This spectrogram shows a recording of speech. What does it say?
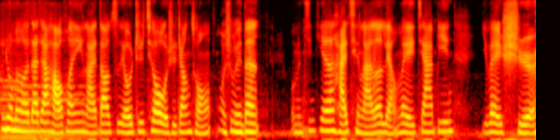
听众朋友，大家好，欢迎来到自由之秋，我是张从，我是魏丹。我们今天还请来了两位嘉宾，一位是，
